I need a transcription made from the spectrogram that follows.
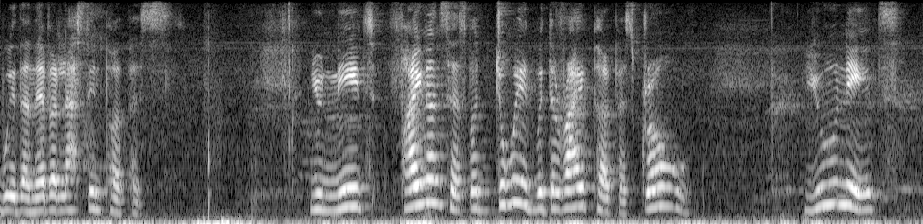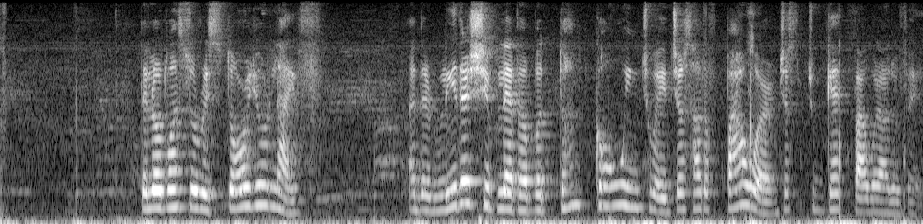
with an everlasting purpose. You need finances, but do it with the right purpose. Grow. You need, the Lord wants to restore your life at the leadership level, but don't go into it just out of power, just to get power out of it.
